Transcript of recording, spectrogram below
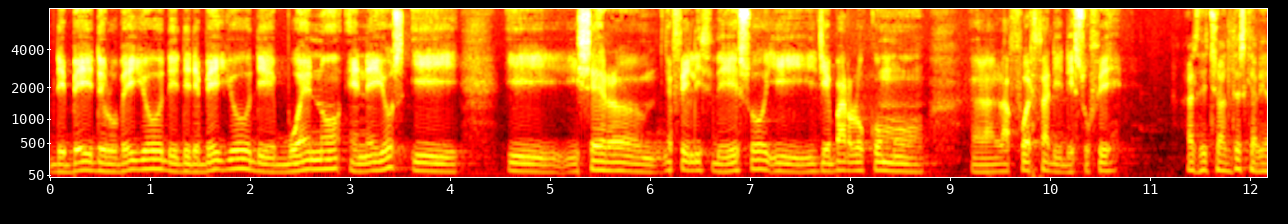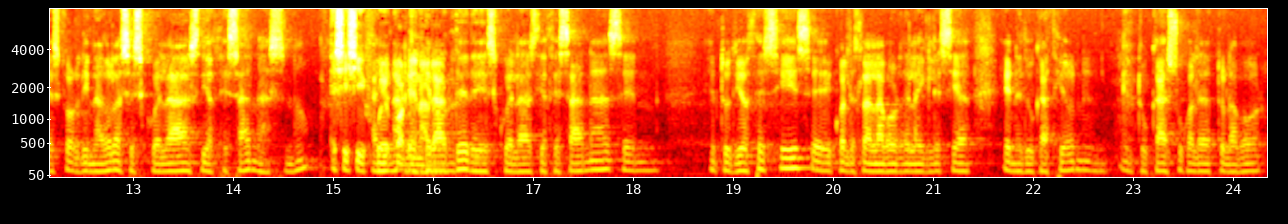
de, de lo bello, de, de, bello, de bueno en ellos y, y, ser eh, feliz de eso y llevarlo como eh, la fuerza de, su fe. Has dicho antes que habías coordinado las escuelas diocesanas, ¿no? Sí, sí, fue Hay una red grande de escuelas diocesanas en en tu diócesis, eh, ¿cuál es la labor de la Iglesia en educación? En, tu caso, ¿cuál era tu labor?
